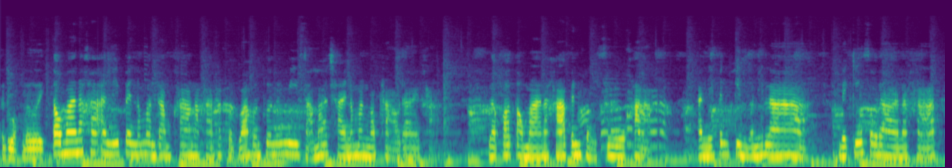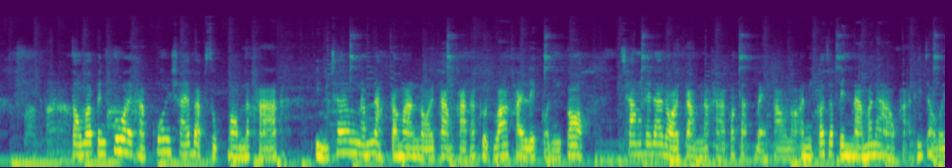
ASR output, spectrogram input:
สะดวกเลย ต่อมานะคะ อันนี้เป็นน้ำมันรำข้าวนะคะ ถ้าเกิดว่าเพื่อนๆไม่มีสามารถใช้น้ำมันมะพร้าวได้ค่ะ แล้วก็ต่อมานะคะเป็นผงฟูค่ะ อันนี้เป็นกลิ่นวานิลาเบกกิ้งโซดานะคะ ต่อมาเป็นกล้วยค่ะ กล้วยใช้แบบสุกงอมนะคะ อิ่มช่างน้ำหนักประมาณ 100 กรัมค่ะ ถ้าเกิดว่าใครเล็กกว่านี้ก็ ช่างให้ได้ร้อยกรัมนะคะ ก็ตัดแบ่งเอาแล้ว อันนี้ก็จะเป็นน้ำมะนาวค่ะ ที่จะเอาไว้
